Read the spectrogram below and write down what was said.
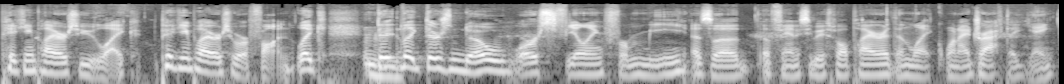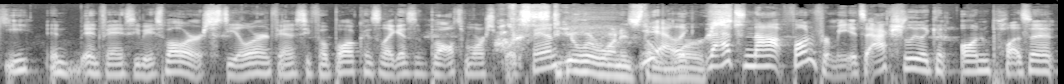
picking players who you like, picking players who are fun. Like, th- like there's no worse feeling for me as a, a fantasy baseball player than like when I draft a Yankee in, in fantasy baseball or a Steeler in fantasy football. Because like as a Baltimore sports fan, Steeler one is the yeah, like worst. that's not fun for me. It's actually like an unpleasant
